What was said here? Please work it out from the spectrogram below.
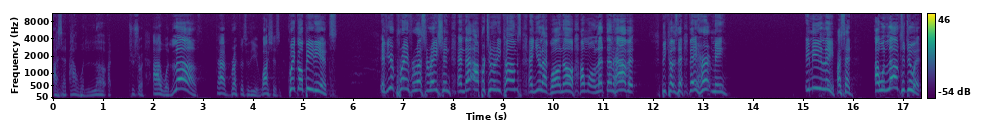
I said, I would love, I, true story, I would love to have breakfast with you. Watch this. Quick obedience. If you're praying for restoration and that opportunity comes and you're like, well, no, I'm going to let them have it because they, they hurt me. Immediately, I said, I would love to do it.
